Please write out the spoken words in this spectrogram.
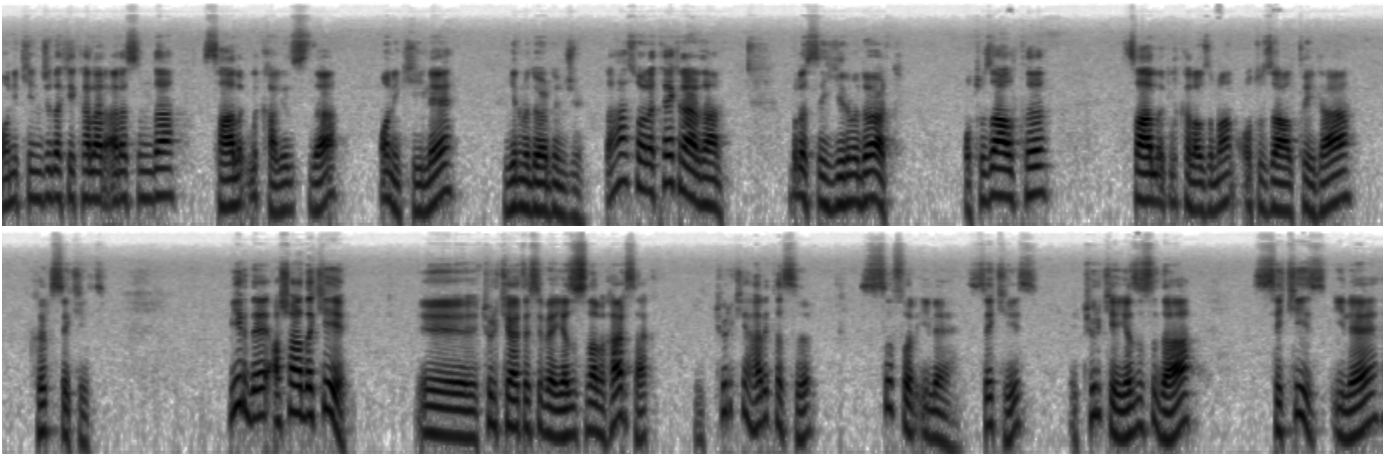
12. dakikalar arasında sağlıklı kal yazısı da 12 ile 24. Daha sonra tekrardan burası 24 36 sağlıklı kal o zaman 36 ile 48. Bir de aşağıdaki e, Türkiye haritası ve yazısına bakarsak Türkiye haritası 0 ile 8, e, Türkiye yazısı da 8 ile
